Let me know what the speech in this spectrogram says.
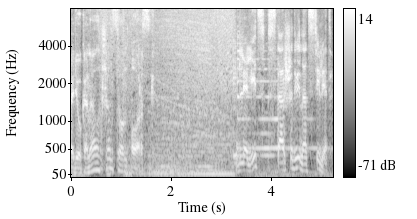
радиоканал «Шансон Орск». Для лиц старше 12 лет.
